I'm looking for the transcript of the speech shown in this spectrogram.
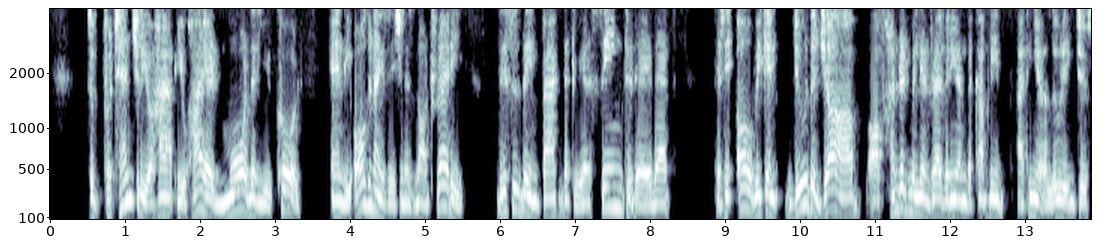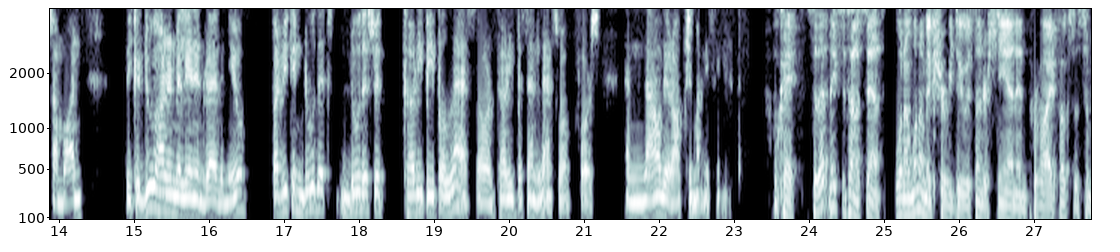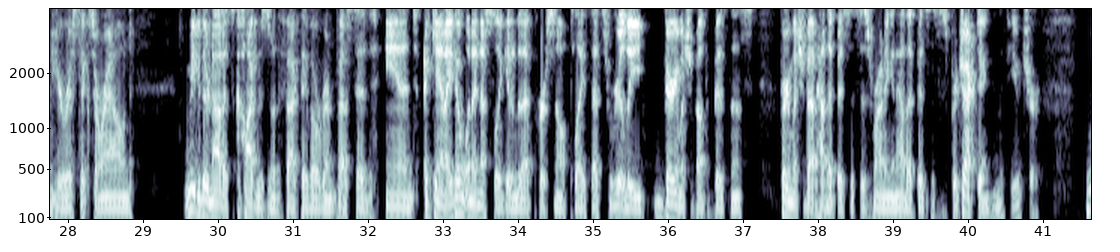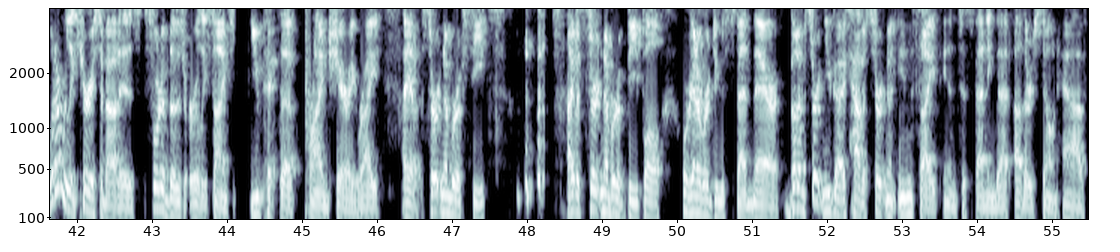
So potentially you, ha- you hired more than you could and the organization is not ready. This is the impact that we are seeing today that they're saying, oh, we can do the job of 100 million revenue. And the company, I think you're alluding to someone, we could do 100 million in revenue, but we can do this, do this with 30 people less or 30% less workforce. And now they're optimizing it. Okay, so that makes a ton of sense. What I want to make sure we do is understand and provide folks with some heuristics around maybe they're not as cognizant of the fact they've overinvested. And again, I don't want to necessarily get into that personal place. That's really very much about the business, very much about how that business is running and how that business is projecting in the future. What I'm really curious about is sort of those early signs. You pick the prime cherry, right? I have a certain number of seats. I have a certain number of people. We're going to reduce spend there. But I'm certain you guys have a certain insight into spending that others don't have.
